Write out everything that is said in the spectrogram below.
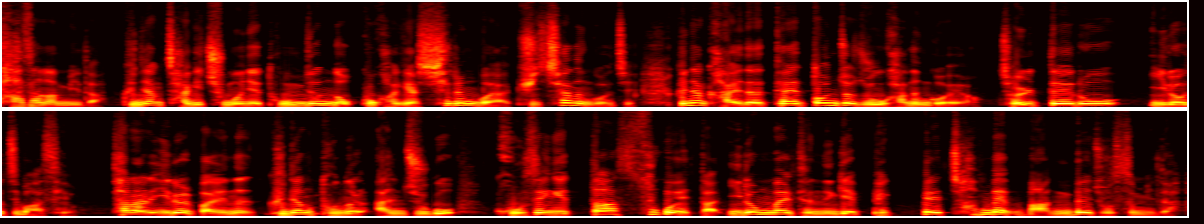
다 상합니다. 그냥 자기 주머니에 동전 넣고 가기가 싫은 거야. 귀찮은 거지. 그냥 가이드한테 던져주고 가는 거예요. 절대로 이러지 마세요. 차라리 이럴 바에는 그냥 돈을 안 주고 고생했다 수고했다 이런 말 듣는 게 100배 1000배 만 배 좋습니다.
